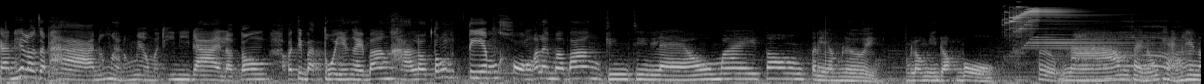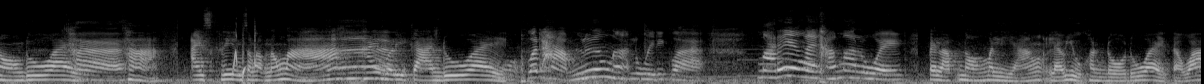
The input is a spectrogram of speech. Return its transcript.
การที่เราจะพาน้องหมาน้องแมวมาที่นี่ได้ เราต้องปฏิบัติตัวยังไงบ้างคะ เราต้องเตรียมของอะไรมาบ้าง จริงๆแล้วไม่ต้องเตรียมเลย เรามีด็อกโบกเสิร์ฟน้ำใส่น้ำแข็งให้น้องด้วยค่ะ ค่ะ ไอศครีมสำหรับน้องหมาอ่าให้บริการด้วย มาถามเรื่องมารวยดีกว่า มาได้ยังไงคะมารวย ไปรับน้องมาเลี้ยงแล้วอยู่คอนโดด้วย แต่ว่า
